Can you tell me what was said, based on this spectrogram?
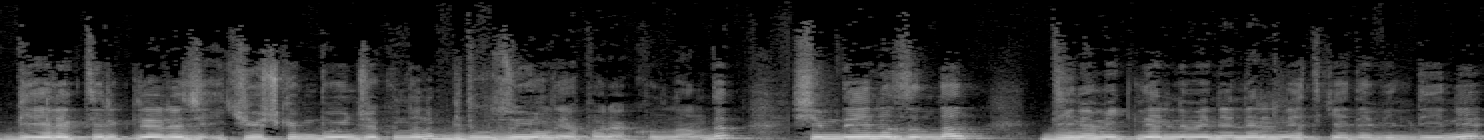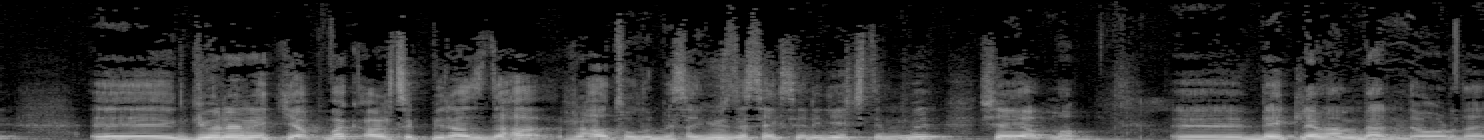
bir elektrikli aracı 2-3 gün boyunca kullanıp bir de uzun yol yaparak kullandım. Şimdi en azından dinamiklerini ve nelerin etki edebildiğini e, görerek yapmak artık biraz daha rahat olur. Mesela %80'i geçtim mi şey yapmam e, beklemem ben de orada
